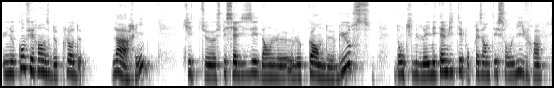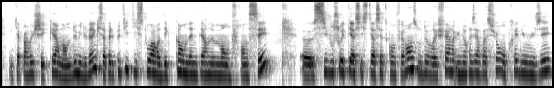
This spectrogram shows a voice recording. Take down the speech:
une conférence de Claude Lahari qui est euh, spécialisé dans le, camp de Gurs. Donc il, est invité pour présenter son livre qui est apparu chez Kern en 2020 qui s'appelle Petite histoire des camps d'internement français. Euh, si vous souhaitez assister à cette conférence, vous devrez faire une réservation auprès du musée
